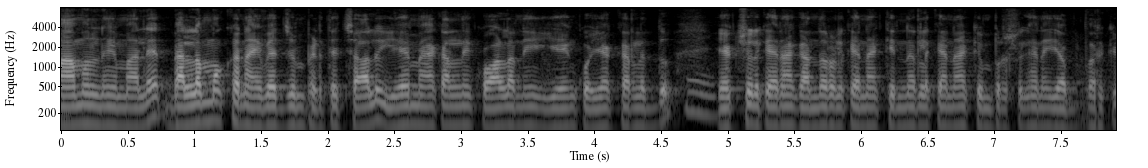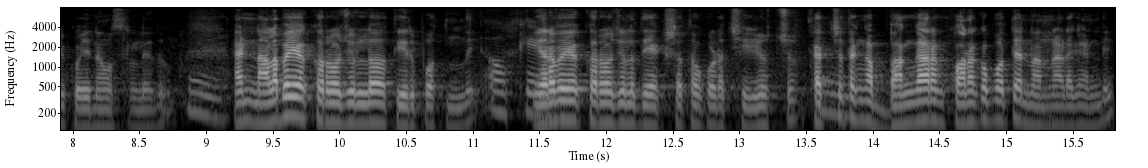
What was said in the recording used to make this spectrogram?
మామూలు నియమాలే. బెల్లం మొక్క నైవేద్యం పెడితే చాలు. ఏ మేకల్ని కోళ్ళని ఏం కొయ్యక్కర్లేదు. యక్షులకైనా గంధర్వులకైనా కిన్నెర్లకైనా కింపురుషులకైనా ఎవ్వరికి కొయ్యన అవసరం లేదు. అండ్ నలభై ఒక్క రోజుల్లో తీరిపోతుంది. ఇరవై ఒక్క రోజుల దీక్షతో కూడా చేయొచ్చు. ఖచ్చితంగా బంగారం కొనకపోతే నన్ను అడగండి.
